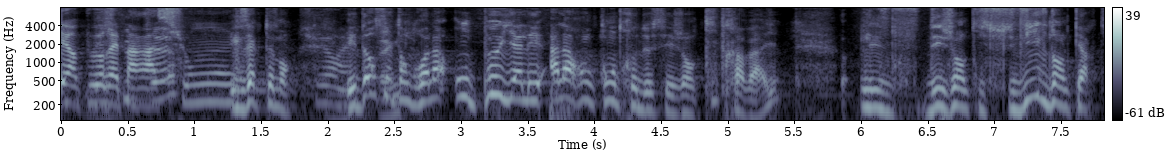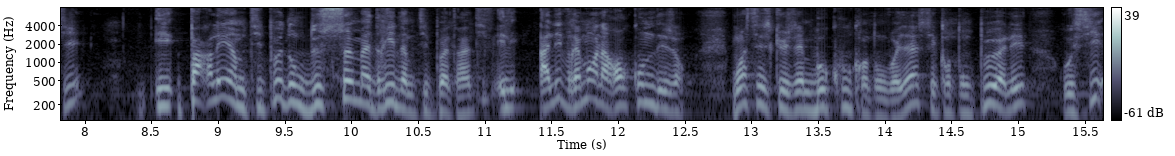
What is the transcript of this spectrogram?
qui- un peu réparation. Exactement. sculpture, ouais. Et dans cet endroit-là, on peut y aller à la rencontre de ces gens qui travaillent, les- des gens qui vivent dans le quartier et parler un petit peu donc de ce Madrid un petit peu alternatif et aller vraiment à la rencontre des gens. Moi, c'est ce que j'aime beaucoup quand on voyage, c'est quand on peut aller aussi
